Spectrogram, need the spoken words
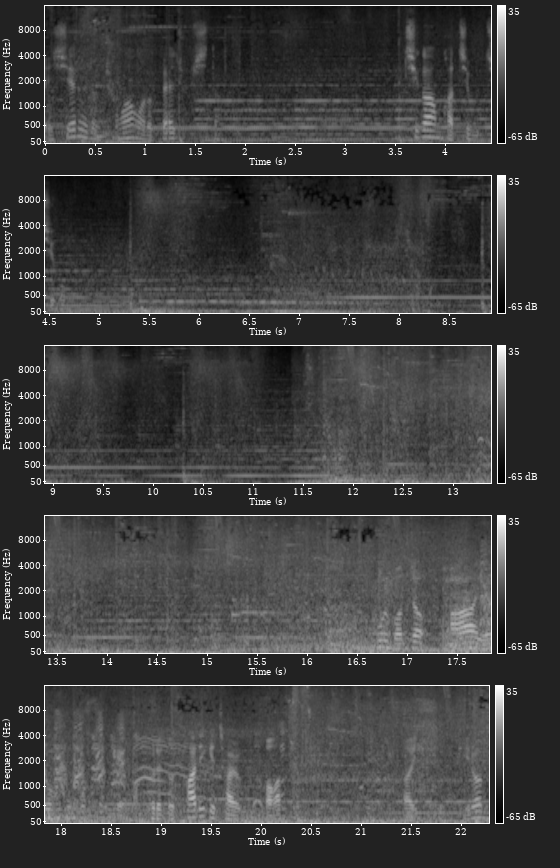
애쉬를 좀 중앙으로 빼줍시다. 치감 같이 묻히고 공을 먼저. 아 얘가 공못 쓴게 그래도 탈이게 잘 막았죠. 나이스. 이러면.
